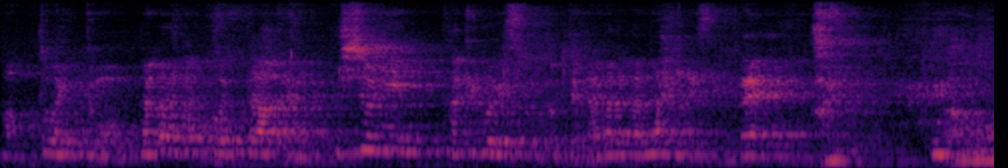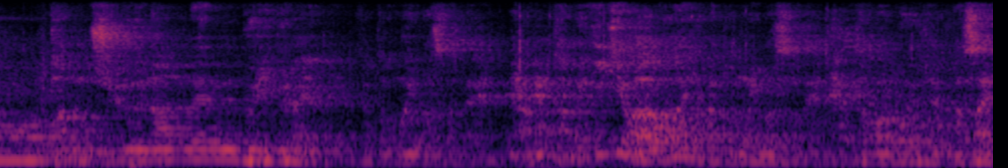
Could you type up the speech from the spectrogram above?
まあ、とは言っても、なかなかこういったえ一緒に掛け声することってなかなかないですよね。はい、あの多分十何年ぶりぐらいだと思いますので、あの多分息は合わないかと思いますので、そこはご了承ください。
